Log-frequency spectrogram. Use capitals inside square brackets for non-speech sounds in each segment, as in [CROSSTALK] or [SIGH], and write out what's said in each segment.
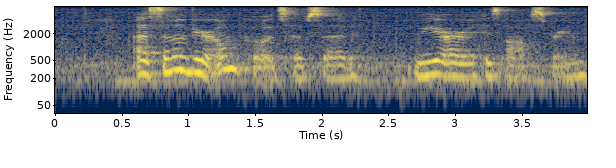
As some of your own poets have said, we are his offspring.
